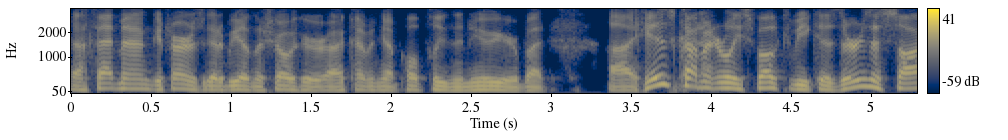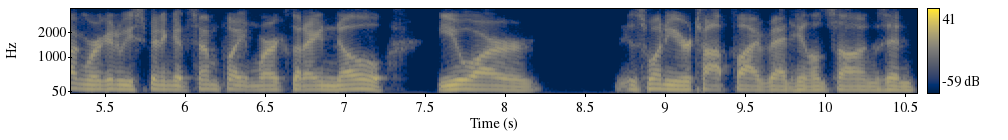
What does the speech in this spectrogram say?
Uh, Fat Man on Guitar is going to be on the show here uh, coming up, hopefully in the new year. But uh, his comment really spoke to me because there's a song we're going to be spinning at some point, Mark, that I know you are is one of your top five Van Halen songs, and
